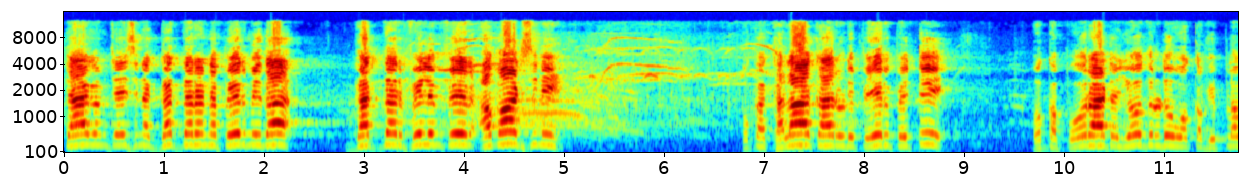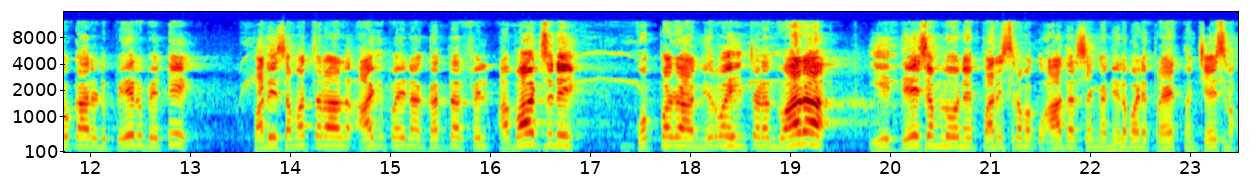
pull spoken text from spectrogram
త్యాగం చేసిన గద్దర్ అన్న పేరు మీద గద్దర్ ఫిల్మ్ఫేర్ అవార్డ్స్ని ఒక కళాకారుడి పేరు పెట్టి ఒక పోరాట యోధుడు ఒక విప్లవకారుడి పేరు పెట్టి పది సంవత్సరాలు ఆగిపోయిన గద్దర్ ఫిల్మ్ అవార్డ్స్ని గొప్పగా నిర్వహించడం ద్వారా ఈ దేశంలోనే పరిశ్రమకు ఆదర్శంగా నిలబడే ప్రయత్నం చేసినాం.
